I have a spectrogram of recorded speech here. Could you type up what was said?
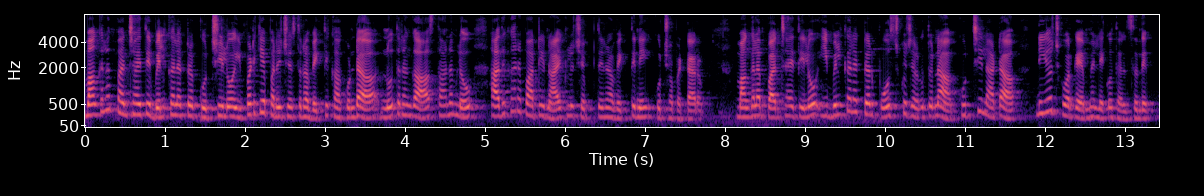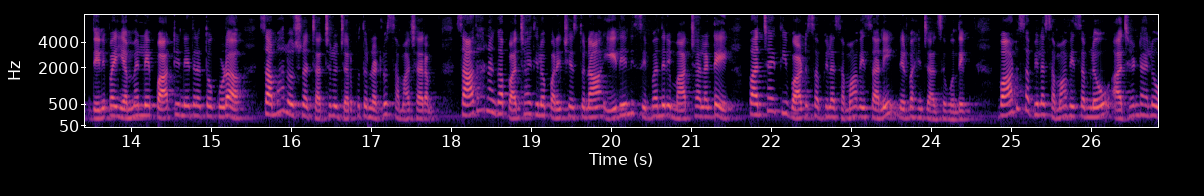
Mangalam panchayat బిల్ కలెక్టర్ కుర్చీలో ఇప్పటికే పనిచేస్తున్న వ్యక్తి కాకుండా నూతనంగా ఆ స్థానంలో అధికార పార్టీ నాయకులు చెప్తున్న వ్యక్తిని కూర్చోబెట్టారు మంగళం పంచాయతీలో ఈ బిల్ కలెక్టర్ పోస్టుకు జరుగుతున్న కుర్చీలాట నియోజకవర్గ ఎమ్మెల్యేకు తెలిసింది. దీనిపై ఎమ్మెల్యే పార్టీ నేతలతో కూడా సమాలోచన చర్చలు జరుపుతున్నట్లు సమాచారం. సాధారణంగా పంచాయతీలో పనిచేస్తున్న ఏదేని సిబ్బందిని మార్చాలంటే పంచాయతీ వార్డు సభ్యుల సమావేశాన్ని నిర్వహించాల్సి ఉంది. వార్డు సభ్యుల సమావేశంలో అజెండాలో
